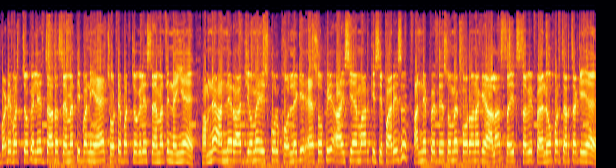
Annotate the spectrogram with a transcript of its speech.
बड़े बच्चों के लिए ज़्यादा सहमति बनी है, छोटे बच्चों के लिए सहमति नहीं है। हमने अन्य राज्यों में स्कूल खोलने की एसओपी आईसीएमआर की सिफारिश, अन्य प्रदेशों में कोरोना के हालात सहित सभी पहलुओं पर चर्चा की है।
